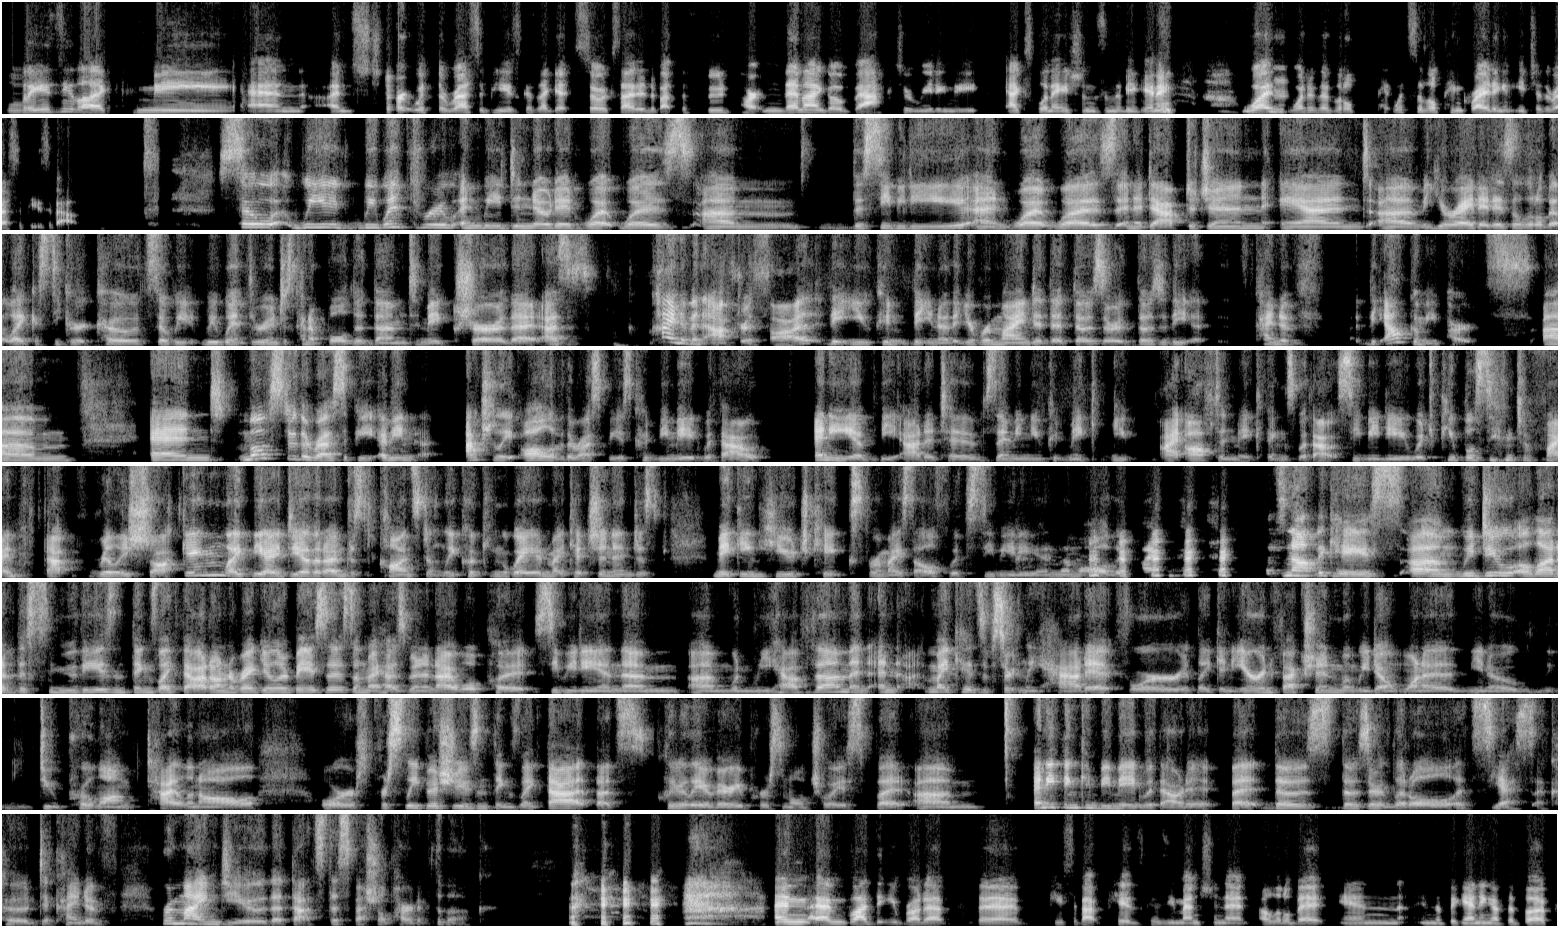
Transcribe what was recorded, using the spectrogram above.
lazy like me and and start with the recipes because I get so excited about the food part and then I go back to reading the explanations in the beginning. what mm-hmm. what are the little what's the little pink writing in each of the recipes about? So we we went through and we denoted what was um, the CBD and what was an adaptogen, and um, you're right, it is a little bit like a secret code. So we we went through and just kind of bolded them to make sure that as kind of an afterthought that you can that you know that you're reminded that those are those are the kind of the alchemy parts. Um and most of the recipe i mean actually all of the recipes could be made without any of the additives. I mean you could make you i often make things without cbd which people seem to find that really shocking. Like the idea that i'm just constantly cooking away in my kitchen and just making huge cakes for myself with cbd in them all the time That's not the case. Um, we do a lot of the smoothies and things like that on a regular basis, and my husband and I will put CBD in them um, when we have them. And and my kids have certainly had it for like an ear infection when we don't want to, you know, do prolonged Tylenol or for sleep issues and things like that. That's clearly a very personal choice, but um, anything can be made without it. But those those are little. It's yes, a code to kind of remind you that that's the special part of the book. and I'm glad that you brought up the piece about kids because you mentioned it a little bit in in the beginning of the book,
